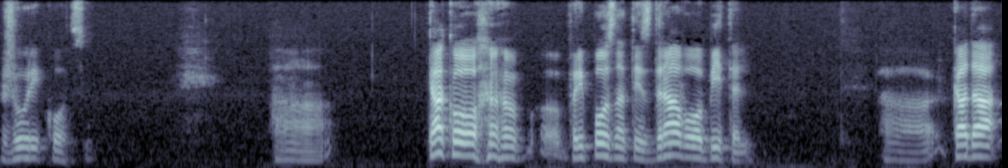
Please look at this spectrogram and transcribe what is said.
žuri k ocu. kako pripoznati zdravu obitelj? kada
